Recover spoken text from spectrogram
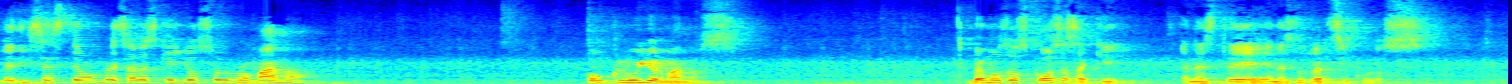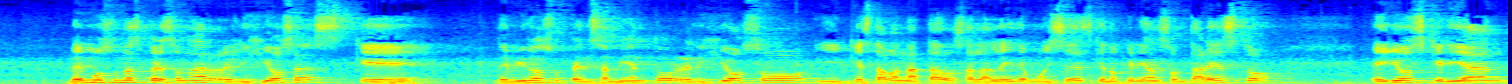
le dice a este hombre, ¿sabes que Yo soy romano. Concluyo, hermanos. Vemos dos cosas aquí, en, este, en estos versículos. Vemos unas personas religiosas que debido a su pensamiento religioso y que estaban atados a la ley de Moisés, que no querían soltar esto, ellos querían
